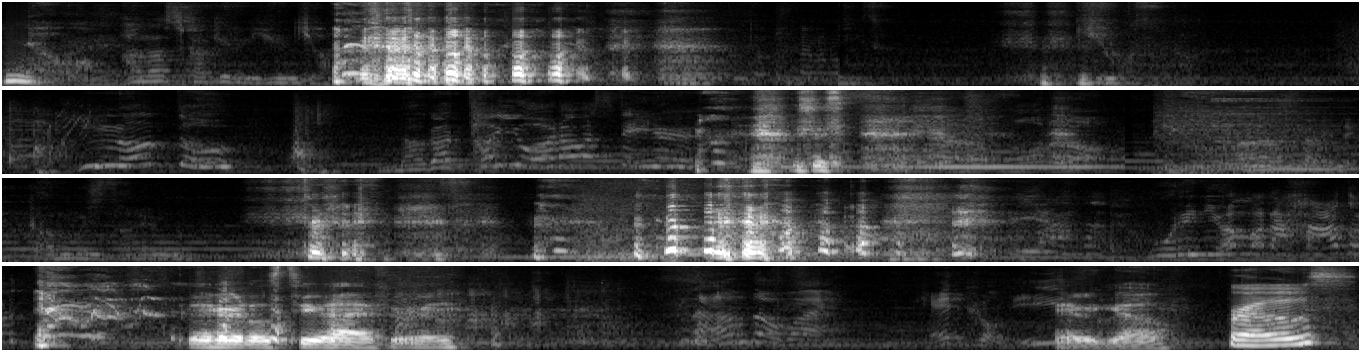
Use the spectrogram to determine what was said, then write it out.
No. the hurdle's too high for me. There we go. Bros.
